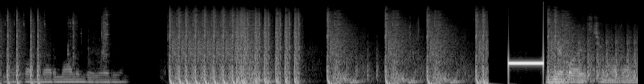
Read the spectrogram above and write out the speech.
Şimdi adam mermi alınca görüyorum. Niye bayıltıyorum adamı?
